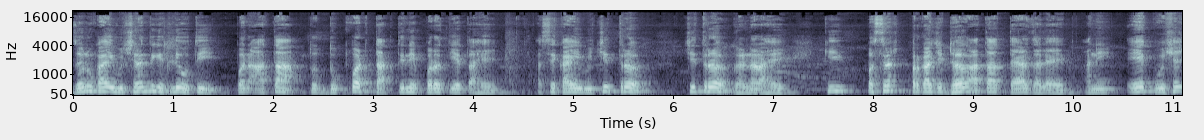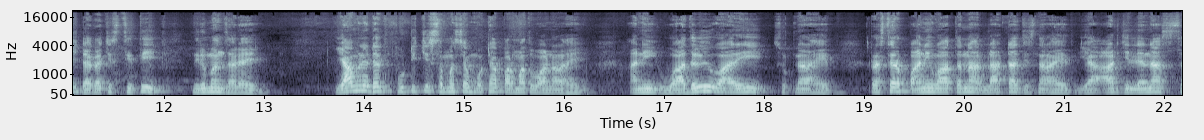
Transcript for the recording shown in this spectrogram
जणू काही विश्रांती घेतली होती पण आता तो दुप्पट ताकदीने परत येत आहे असे काही विचित्र चित्र घडणार आहे की पसरट प्रकारचे ढग आता तयार झाले आहेत आणि एक विशेष ढगाची स्थिती निर्माण झाली आहे. यामुळे ढगफुटीची समस्या मोठ्या प्रमाणात वाढणार आहे आणि वादळी वारेही सुटणार आहेत. रस्त्यावर पाणी वाहताना लाटा दिसणार आहेत. या आठ जिल्ह्यांना स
